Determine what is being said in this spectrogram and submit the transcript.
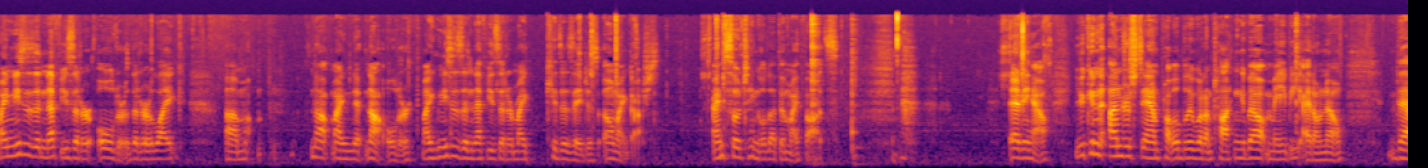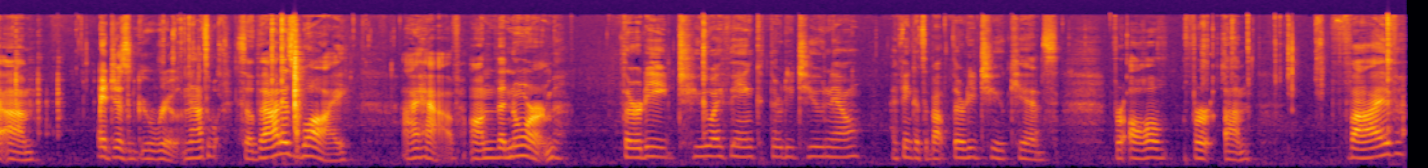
my nieces and nephews that are older, that are like, um, not my, not older, my nieces and nephews that are my kids' ages. Oh my gosh. I'm so tangled up in my thoughts. Anyhow, you can understand probably what I'm talking about. Maybe, I don't know. That um, it just grew. And that's what, so that is why I have on the norm 32, I think, 32 now. I think it's about 32 kids for all, for um, five,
